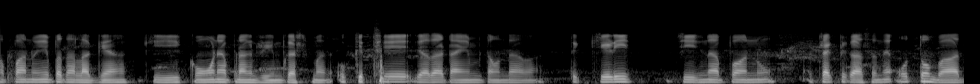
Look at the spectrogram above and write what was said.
ਆਪਾਂ ਨੂੰ ਇਹ ਪਤਾ ਲੱਗ ਗਿਆ ਕਿ ਕੌਣ ਹੈ ਆਪਣਾ ਡ੍ਰੀਮ ਕਸਟਮਰ ਉਹ ਕਿੱਥੇ ਜ਼ਿਆਦਾ ਟਾਈਮ ਬਿਤਾਉਂਦਾ ਵਾ ਤੇ ਕਿਹੜੀ ਚੀਜ਼ ਨਾਲ ਆਪਾਂ ਉਹਨੂੰ ਅਟਰੈਕਟ ਕਰ ਸਕਦੇ ਹਾਂ ਉਸ ਤੋਂ ਬਾਅਦ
